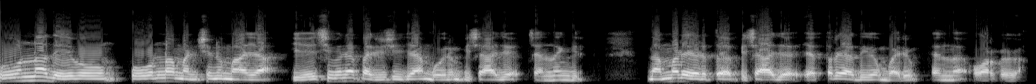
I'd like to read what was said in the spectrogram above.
പൂർണ ദൈവവും പൂർണ മനുഷ്യനുമായ യേശുവിനെ പരീക്ഷിക്കാൻ പോലും പിശാജ് ചെന്നെങ്കിൽ നമ്മുടെ അടുത്ത് പിശാജ് എത്രയധികം വരും എന്ന് ഓർക്കുക.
